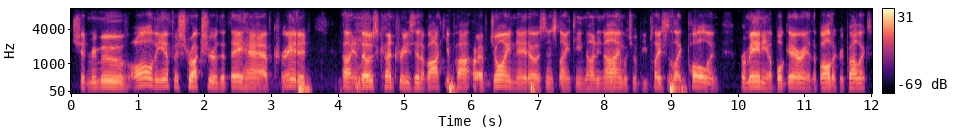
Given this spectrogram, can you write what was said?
should remove all the infrastructure that they have created uh, in those countries that have occupied or have joined NATO since 1999, which would be places like Poland, Romania, Bulgaria, the Baltic republics,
